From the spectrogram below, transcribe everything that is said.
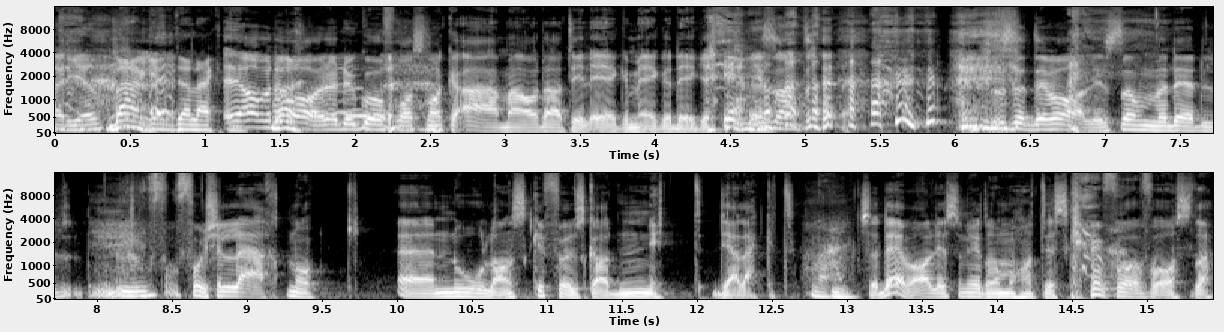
Bergen. Bergen-dialekten. Ja, men det var det. Du går fra å snakke æ, meg og da til eg, meg og deg. Ikke sant? Så det var liksom det Du, du får ikke lært nok eh, nordlandsk før skal ha nytt dialekt. Så det var liksom litt dramatisk for, for oss, da.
